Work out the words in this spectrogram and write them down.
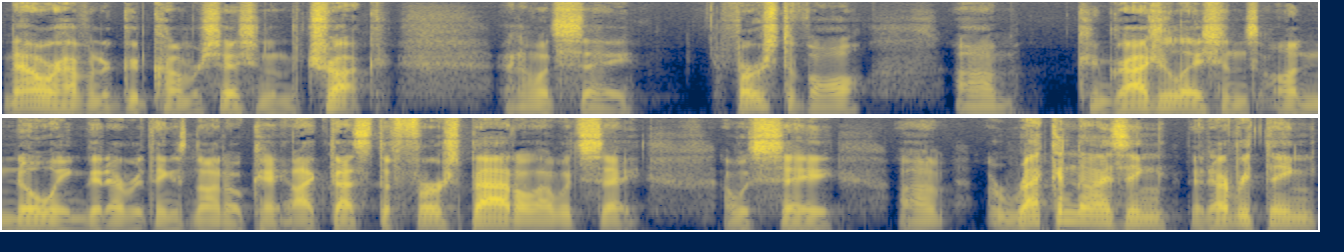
Now we're having a good conversation in the truck. And I would say, first of all, um, congratulations on knowing that everything's not okay. Like that's the first battle, I would say. I would say um, recognizing that everything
